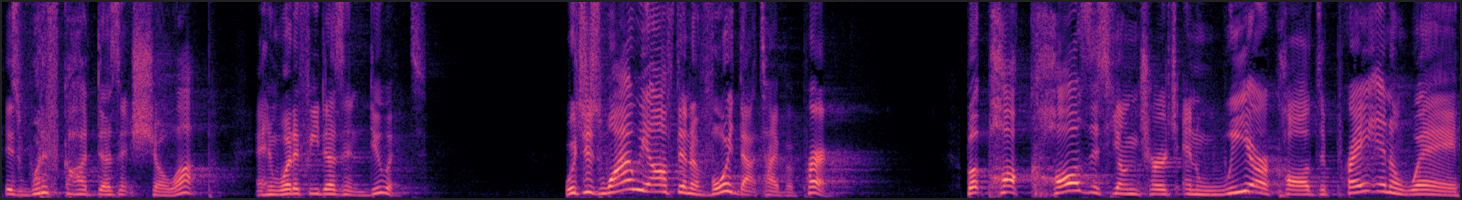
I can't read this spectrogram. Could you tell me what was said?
is what if God doesn't show up? And what if he doesn't do it? Which is why we often avoid that type of prayer. But Paul calls this young church, and we are called to pray in a way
